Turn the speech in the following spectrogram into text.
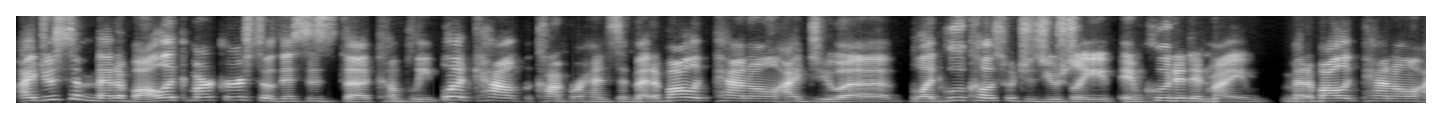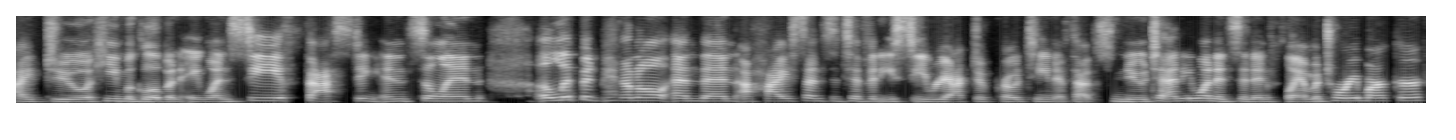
I do some metabolic markers. So, this is the complete blood count, the comprehensive metabolic panel. I do a blood glucose, which is usually included in my metabolic panel. I do a hemoglobin A1C, fasting insulin, a lipid panel, and then a high sensitivity C reactive protein. If that's new to anyone, it's an inflammatory marker.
